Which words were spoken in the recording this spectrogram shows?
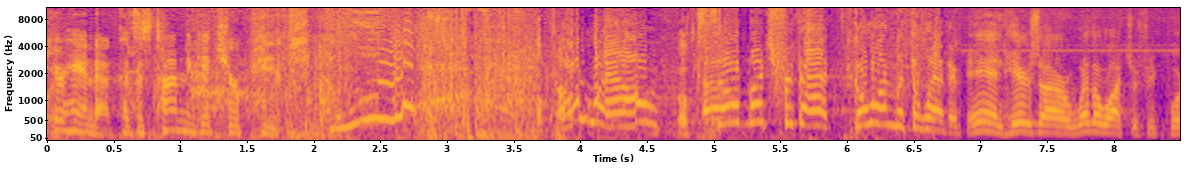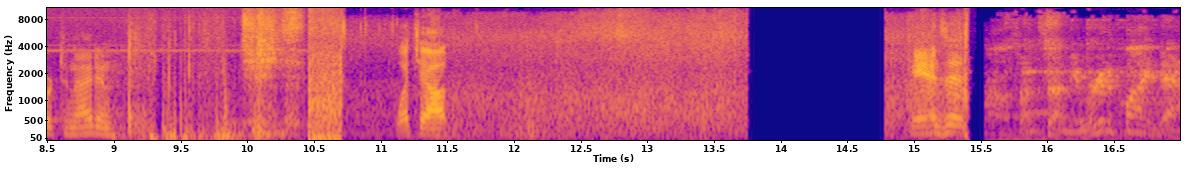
Stick your hand out because it's time to get your pinch. Oh, well. So much for that. Go on with the weather. And here's our Weather Watchers report tonight. And Watch out. Kansas. On Sunday, we're gonna find out.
